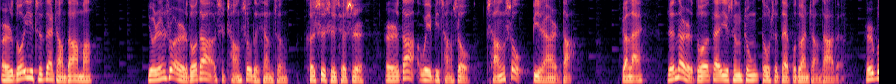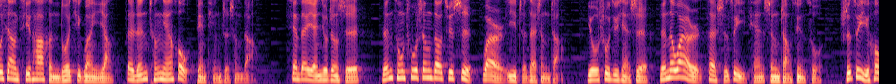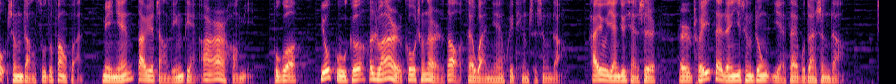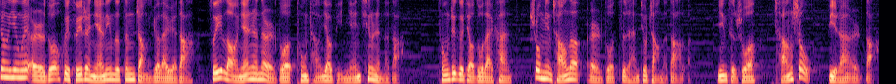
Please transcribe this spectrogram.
耳朵一直在长大吗？有人说耳朵大是长寿的象征，可事实却是耳大未必长寿，长寿必然耳大。原来人的耳朵在一生中都是在不断长大的，而不像其他很多器官一样，在人成年后便停止生长。现代研究证实，人从出生到去世，外耳一直在生长。有数据显示，人的外耳在十岁以前生长迅速，十岁以后生长速度放缓。每年大约长零点二二毫米。不过，由骨骼和软耳构成的耳道在晚年会停止生长。还有研究显示，耳垂在人一生中也在不断生长。正因为耳朵会随着年龄的增长越来越大，所以老年人的耳朵通常要比年轻人的大。从这个角度来看，寿命长了，耳朵自然就长得大了。因此说，长寿必然耳大。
